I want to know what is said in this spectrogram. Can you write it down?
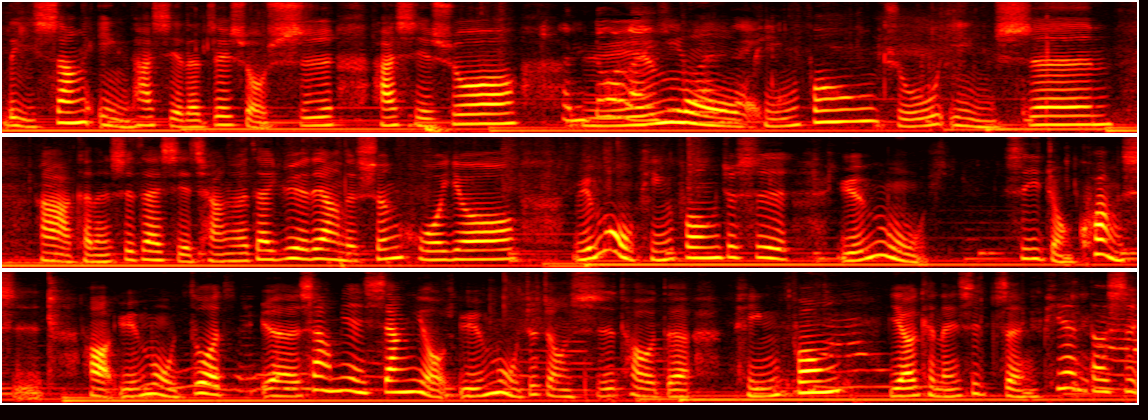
李商隐他写的这首诗，他写说：“云母屏风烛影深。”啊，可能是在写嫦娥在月亮的生活哟。云母屏风就是云母是一种矿石，好，云母做呃上面镶有云母这种石头的屏风，也有可能是整片都是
